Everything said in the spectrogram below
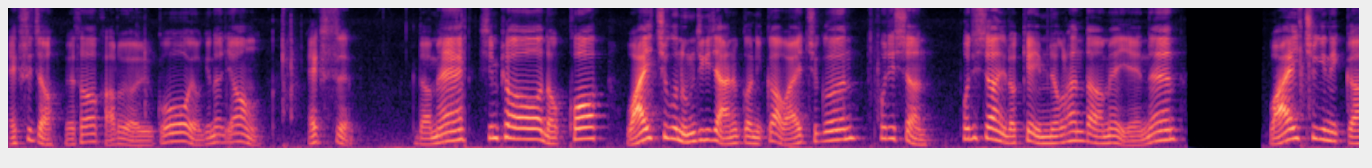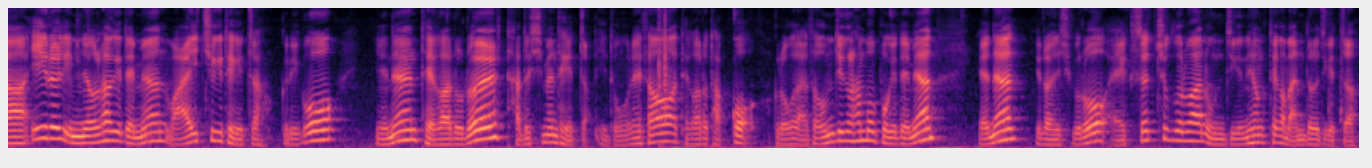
x죠. 그래서 가로 열고 여기는 0, x. 그 다음에 쉼표 넣고 y축은 움직이지 않을 거니까 y축은 포지션. 포지션 이렇게 입력을 한 다음에 얘는 y축이니까 1을 입력을 하게 되면 y축이 되겠죠. 그리고 얘는 대괄호를 닫으시면 되겠죠. 이동을 해서 대괄호 닫고 그러고 나서 움직임을 한번 보게 되면 얘는 이런 식으로 X축으로만 움직이는 형태가 만들어지겠죠.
